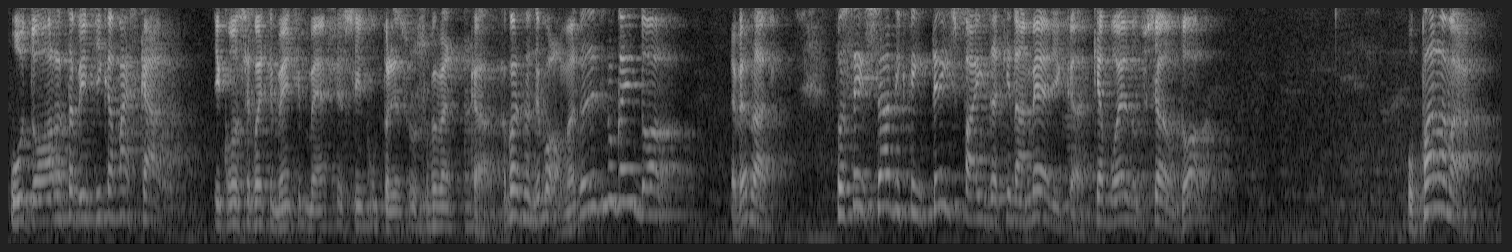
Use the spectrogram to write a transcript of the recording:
o dólar também fica mais caro e, consequentemente, mexe sim com o preço no supermercado. Agora você vai dizer, bom, mas a gente não ganha em dólar. É verdade. Vocês sabem que tem três países aqui na América que a moeda oficial é o dólar? O Panamá,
